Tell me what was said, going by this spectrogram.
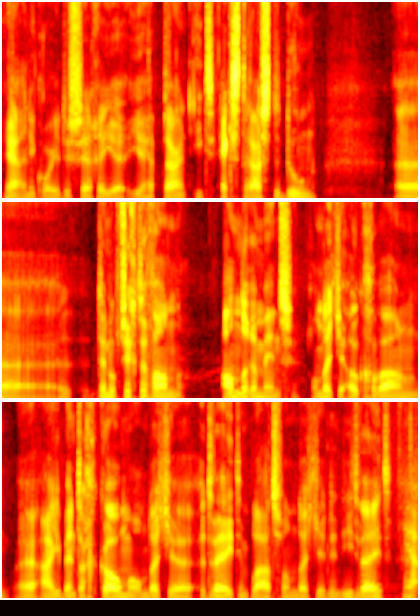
Ja, en ik hoor je dus zeggen, je, je hebt daar iets extra's te doen eh, ten opzichte van andere mensen. Omdat je ook gewoon, hè, ah, je bent er gekomen omdat je het weet in plaats van dat je het niet weet. Ja,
